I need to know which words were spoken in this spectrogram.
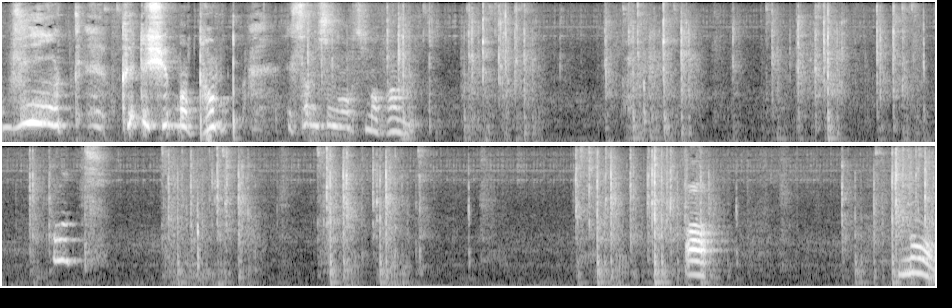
What? Could have shoot my pump. Something else my pump. What? Ah. No.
